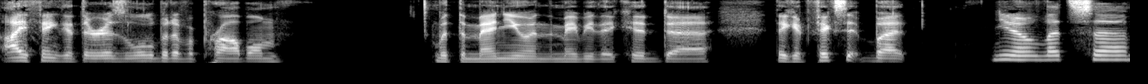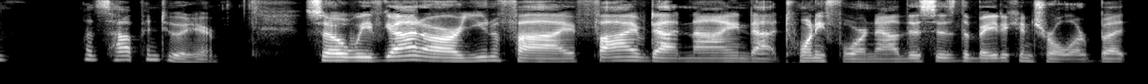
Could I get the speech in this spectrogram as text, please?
I think that there is a little bit of a problem with the menu and maybe they could uh, they could fix it, but you know, let's uh, let's hop into it here. So we've got our UniFi 5.9.24. Now this is the beta controller, but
